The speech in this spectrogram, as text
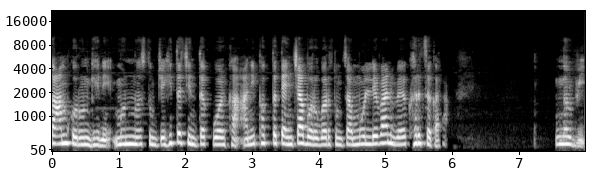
काम करून घेणे. म्हणूनच तुमचे हितचिंतक ओळखा आणि फक्त त्यांच्याबरोबर तुमचा मौल्यवान वेळ खर्च करा. नववी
